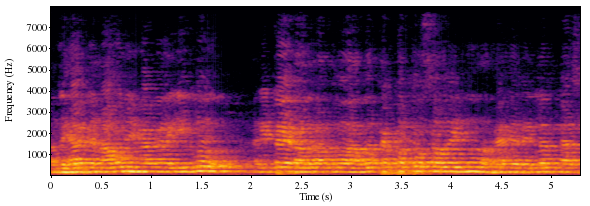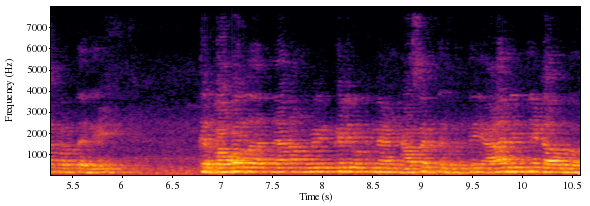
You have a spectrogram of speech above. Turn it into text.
ಅದು ಹೇಗೆ ನಾವು ಹೇಗೆ ಈಗಲೂ ರಿಟೈರ್ಡ್ ಆದ್ರೆ ಅಥವಾ ಅವತ್ತು ಎಪ್ಪತ್ತು ವರ್ಷ ಆದ್ರೆ ಇನ್ನೂ ಹೇಗೆ ಎಲ್ಲ ಕ್ಲಾಸ್ ಬರ್ತಾ ಇದ್ವಿ ಬಾಬಾದ ಜ್ಞಾನ ಮುಗಿ ಕಲಿಬೇಕು ನನಗೆ ಆಸಕ್ತಿ ಇರ್ತೈತಿ. ಆ ನಿಟ್ಟಿನಲ್ಲಿ ಅವರು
